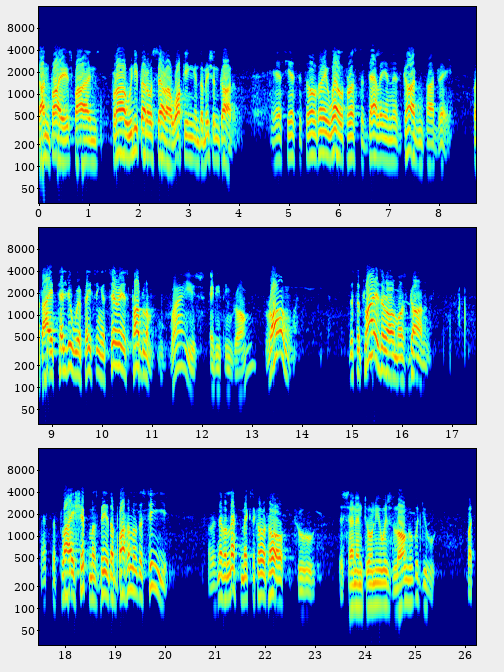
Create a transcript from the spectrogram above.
Don Fages finds Fra Junipero Serra walking in the mission garden. Yes, yes, it's all very well for us to dally in this garden, Padre. But I tell you, we're facing a serious problem. Why is anything wrong? Wrong. The supplies are almost gone. That supply ship must be at the bottom of the sea. Or has never left Mexico at all. True. The San Antonio is long overdue. But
